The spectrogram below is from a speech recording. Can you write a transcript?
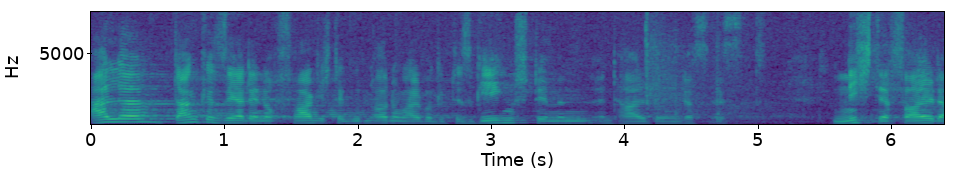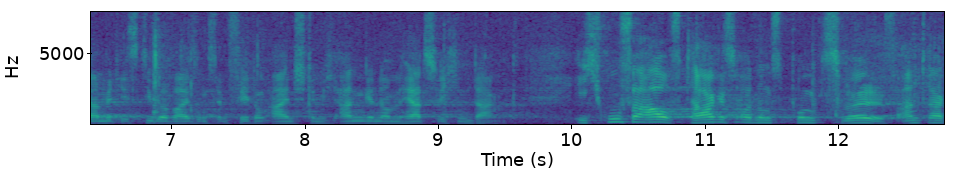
alle. Danke sehr. Dennoch frage ich der guten Ordnung halber, gibt es Gegenstimmen, Enthaltungen? Das ist nicht der Fall. Damit ist die Überweisungsempfehlung einstimmig angenommen. Herzlichen Dank. Ich rufe auf Tagesordnungspunkt 12, Antrag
